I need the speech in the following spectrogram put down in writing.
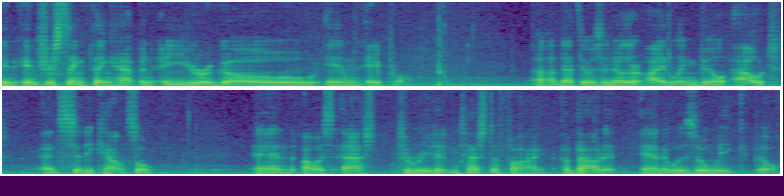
An interesting thing happened a year ago in April. Uh, that there was another idling bill out at City Council, and I was asked to read it and testify about it, and it was a weak bill.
